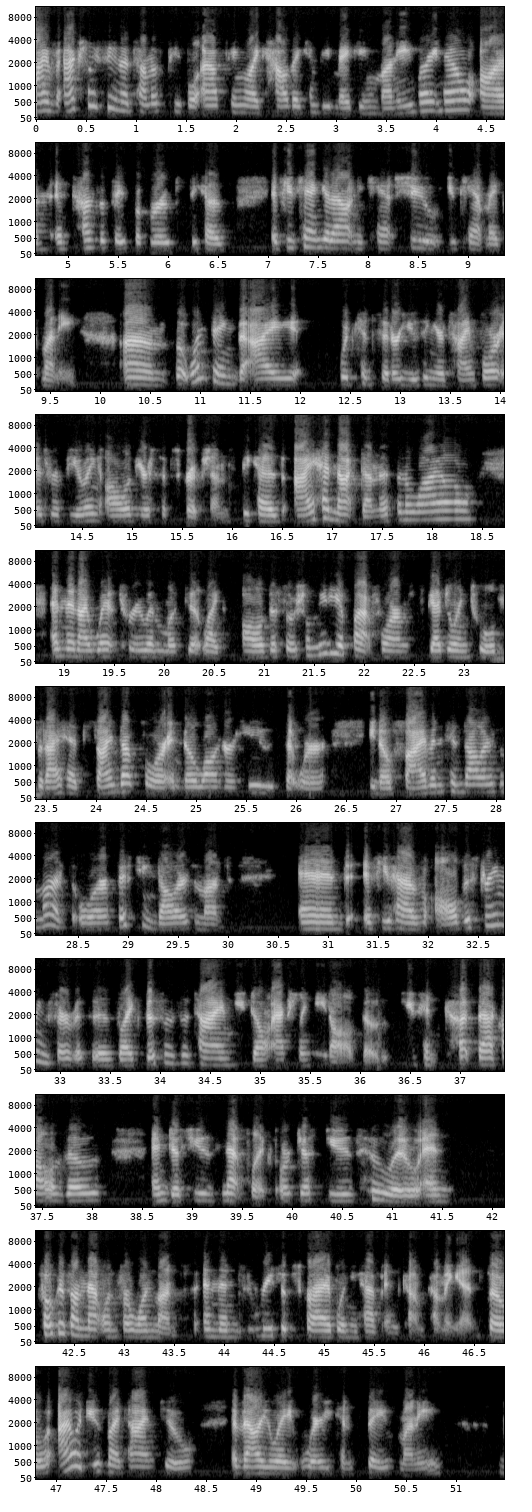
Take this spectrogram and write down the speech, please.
I've actually seen a ton of people asking like how they can be making money right now on in tons of Facebook groups because if you can't get out and you can't shoot, you can't make money. Um, but one thing that I would consider using your time for is reviewing all of your subscriptions because I had not done this in a while. And then I went through and looked at like all of the social media platforms, scheduling tools that I had signed up for and no longer used that were, you know, five and ten dollars a month or fifteen dollars a month. And if you have all the streaming services, like this is the time you don't actually need all of those. You can cut back all of those and just use Netflix or just use Hulu and focus on that one for one month and then resubscribe when you have income coming in. So I would use my time to evaluate where you can save money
